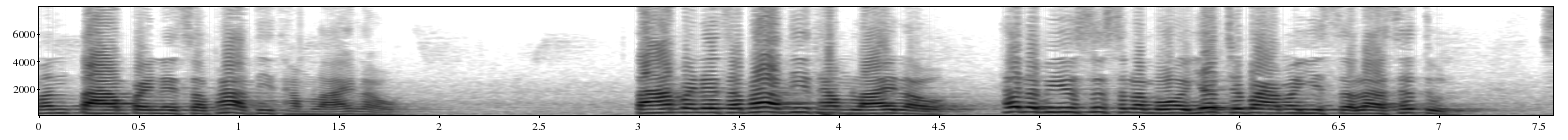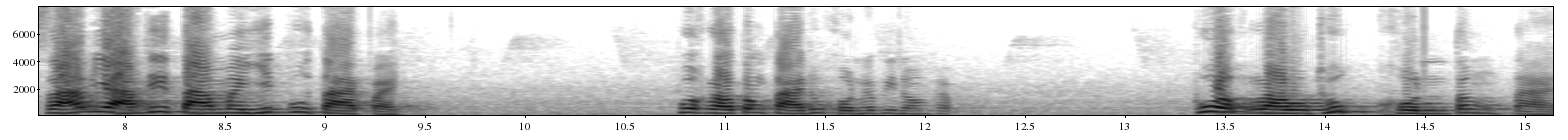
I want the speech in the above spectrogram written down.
มันตามไปในสภาพที่ทำร้ายเรา ตามไปในสภาพที่ทำร้ายเรา ท่านนบีมุสลิมบอกยัจบะมายิสลาสตุนสามอย่างที่ตามมายิดผู้ตายไป พวกเราต้องตายทุกคนครับพี่น้องครับ พวกเราทุกคนต้องตาย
